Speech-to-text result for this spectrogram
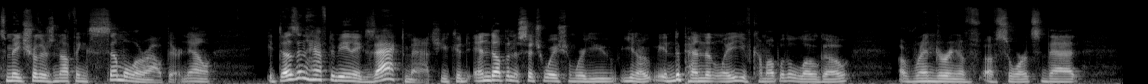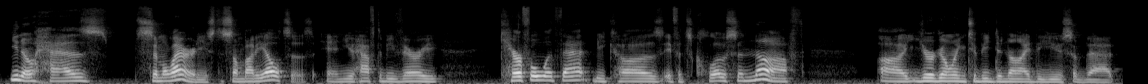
to make sure there's nothing similar out there. Now, it doesn't have to be an exact match. You could end up in a situation where you, you know, independently, you've come up with a logo, a rendering of, of sorts that, you know, has similarities to somebody else's. And you have to be very careful with that because if it's close enough, uh, you're going to be denied the use of that,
